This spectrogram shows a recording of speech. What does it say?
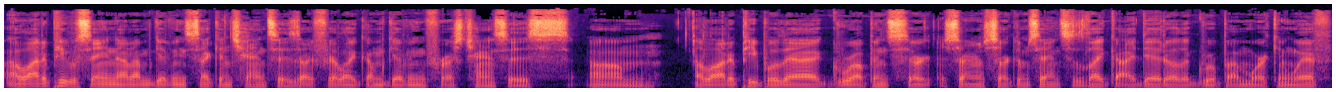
a lot of people saying that I'm giving second chances. I feel like I'm giving first chances. Um, a lot of people that grew up in cer- certain circumstances, like I did, or the group I'm working with,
